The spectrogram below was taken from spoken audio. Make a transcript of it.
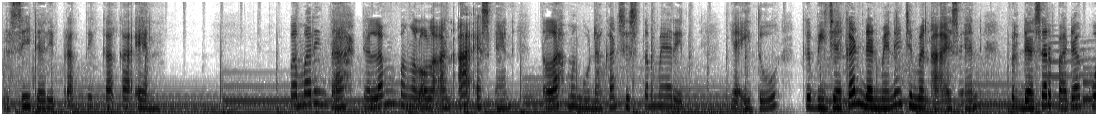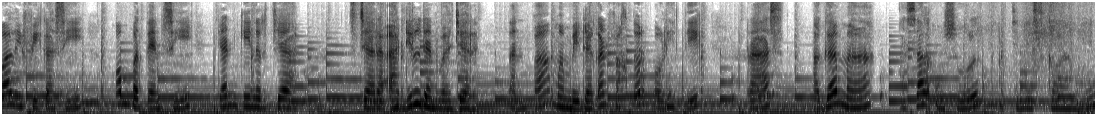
bersih dari praktik KKN. Pemerintah dalam pengelolaan ASN telah menggunakan sistem merit, yaitu kebijakan dan manajemen ASN berdasar pada kualifikasi, kompetensi, dan kinerja secara adil dan wajar tanpa membedakan faktor politik, ras, agama, asal-usul, jenis kelamin,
